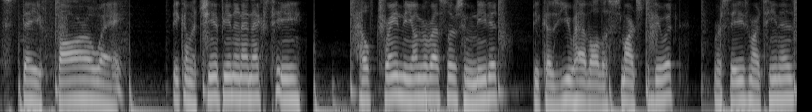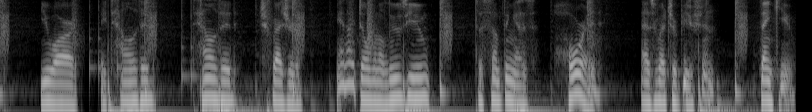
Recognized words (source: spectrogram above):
Stay far away. Become a champion in NXT. Help train the younger wrestlers who need it because you have all the smarts to do it. Mercedes Martinez, you are a talented, talented treasure. And I don't want to lose you to something as horrid as retribution. Thank you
